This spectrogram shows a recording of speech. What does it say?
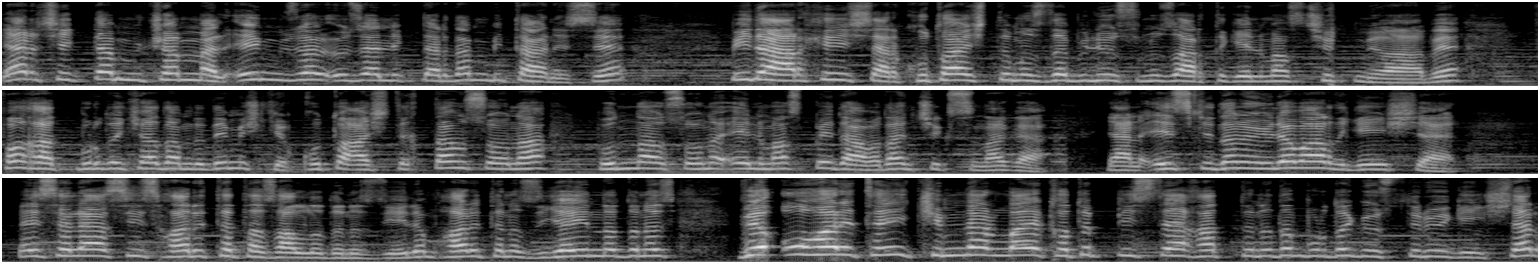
Gerçekten mükemmel. En güzel özelliklerden bir tanesi. Bir de arkadaşlar kutu açtığımızda biliyorsunuz artık elmas çıkmıyor abi. Fakat buradaki adam da demiş ki kutu açtıktan sonra bundan sonra elmas bedavadan çıksın aga. Yani eskiden öyle vardı gençler. Mesela siz harita tasarladınız diyelim. Haritanızı yayınladınız ve o haritayı kimler like atıp dislike attığını da burada gösteriyor gençler.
